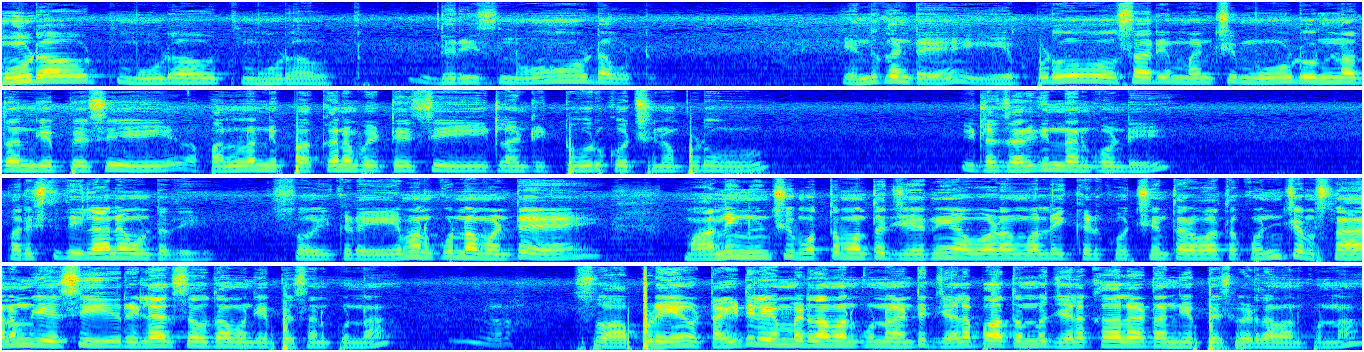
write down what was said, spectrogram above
Mood out mood out mood out. There is no doubt ఎందుకంటే ఎప్పుడో ఒకసారి మంచి మూడ్ ఉన్నదని చెప్పేసి ఆ పనులన్నీ పక్కన పెట్టేసి ఇట్లాంటి టూర్కి వచ్చినప్పుడు ఇట్లా జరిగింది అనుకోండి పరిస్థితి ఇలానే ఉంటుంది. సో ఇక్కడ ఏమనుకున్నామంటే మార్నింగ్ నుంచి మొత్తం అంతా జర్నీ అవ్వడం వల్ల ఇక్కడికి వచ్చిన తర్వాత కొంచెం స్నానం చేసి రిలాక్స్ అవుదామని చెప్పేసి అనుకున్నా. సో అప్పుడు ఏం టైటిల్ ఏం పెడదాం అనుకున్నా అంటే జలపాతంలో జలకాలాట అని చెప్పేసి పెడదాం అనుకున్నా.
